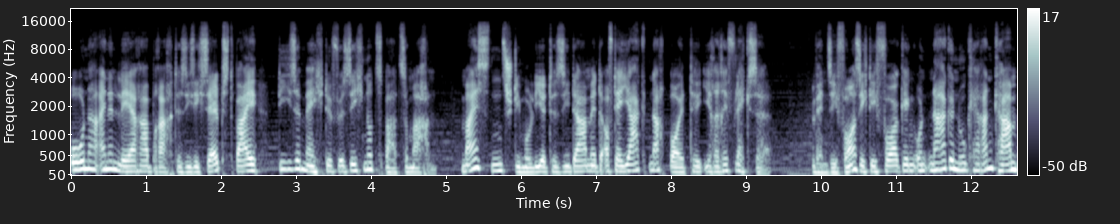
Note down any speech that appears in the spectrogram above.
Ohne einen Lehrer brachte sie sich selbst bei, diese Mächte für sich nutzbar zu machen. Meistens stimulierte sie damit auf der Jagd nach Beute ihre Reflexe. Wenn sie vorsichtig vorging und nah genug herankam,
